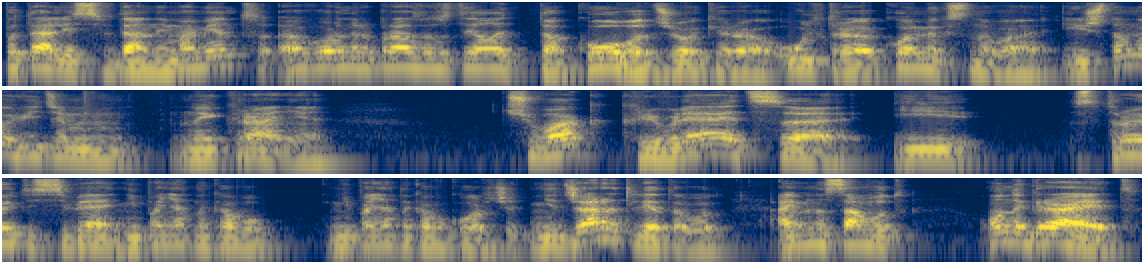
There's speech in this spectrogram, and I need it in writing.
Пытались в данный момент э, Warner Bros. сделать такого Джокера, ультра комиксного. И что мы видим на экране? Чувак кривляется и строит из себя непонятно кого непонятно кого корчит. Не Джаред Лето вот, а именно сам вот, он играет,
